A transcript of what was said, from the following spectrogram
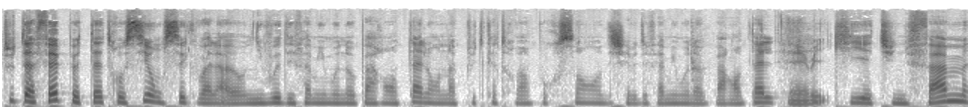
Tout à fait. Peut-être aussi, on sait que voilà, au niveau des familles monoparentales, on a plus de 80% des chefs de famille monoparentales Eh oui. qui est une femme,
